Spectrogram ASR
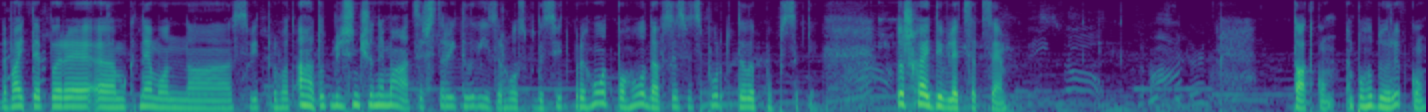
Давайте перемкнемо на світ пригод. А, тут більше нічого нема. Це ж старий телевізор, господи, світ пригод, погода, всесвіт спорту, телепупсики. Тож хай дивляться це. Татку, погодуй рибку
